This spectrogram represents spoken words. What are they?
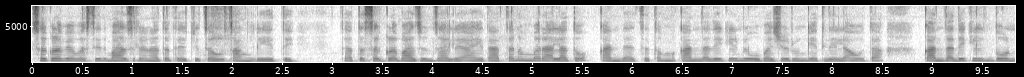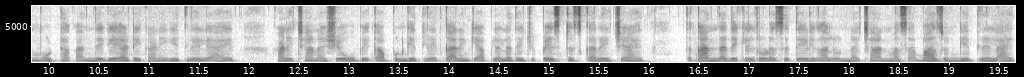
सगळं व्यवस्थित भाजलं ना तर त्याची चव चांगली येते. तर आता सगळं भाजून झाले आहेत. आता नंबर आला तो कांद्याचा. तर मग कांदा देखील मी उभा चिरून घेतलेला होता. कांदा देखील दोन मोठा कांदे घे या ठिकाणी घेतलेले आहेत आणि छान असे उभे कापून घेतले आहेत. कारण की आपल्याला त्याची पेस्टच करायची आहेत. तर कांदा देखील थोडंसं तेल घालून ना छान मसा भाजून घेतलेला आहेत.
